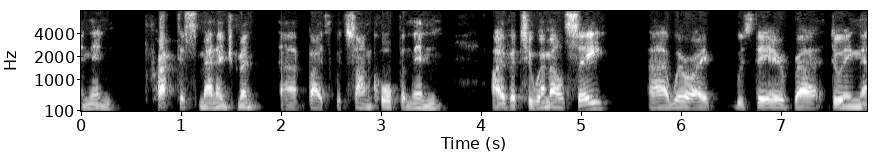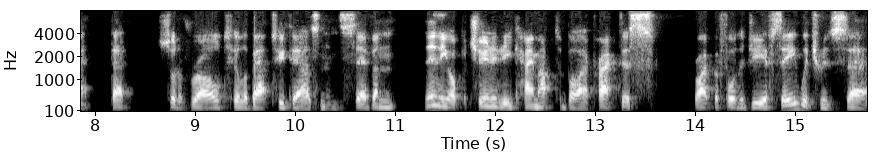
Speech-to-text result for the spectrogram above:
And then practice management, uh, both with Suncorp and then over to MLC, uh, where I was there uh, doing that that sort of role till about 2007. Then the opportunity came up to buy a practice right before the GFC, which was uh,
